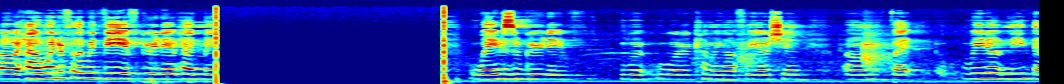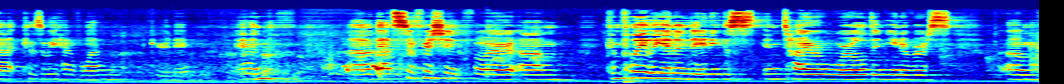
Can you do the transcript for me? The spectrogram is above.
oh, how wonderful it would be if Gurudev had many waves of Gurudev were, were coming off the ocean. Um, but we don't need that because we have one Gurudev. And uh, that's sufficient for um, completely inundating this entire world and universe um,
